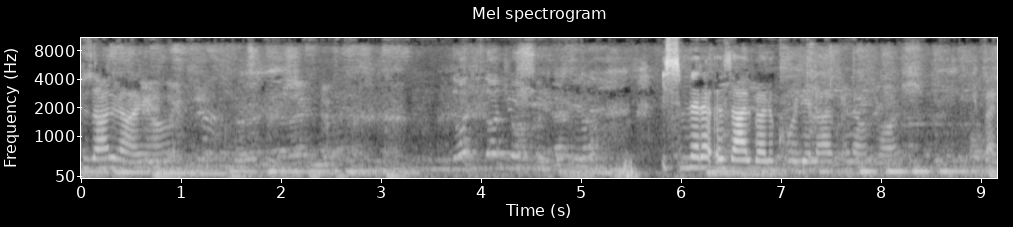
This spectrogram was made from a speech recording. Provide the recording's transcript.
güzeller ya. Şöyle. İsimlere özel böyle kolyeler falan var. Küpeler.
